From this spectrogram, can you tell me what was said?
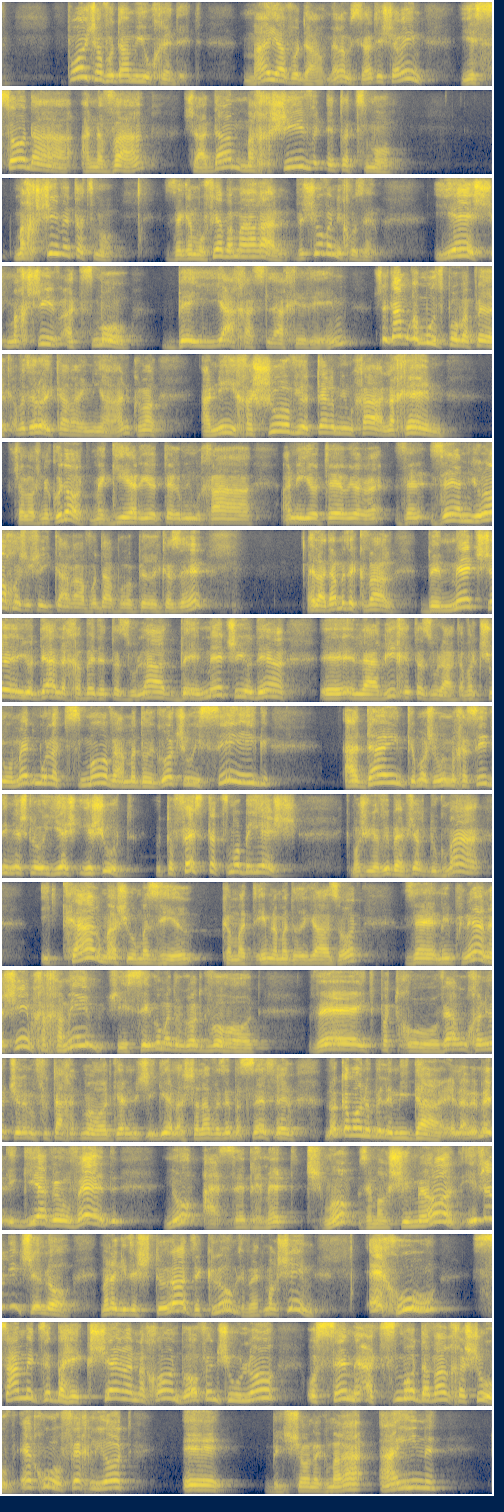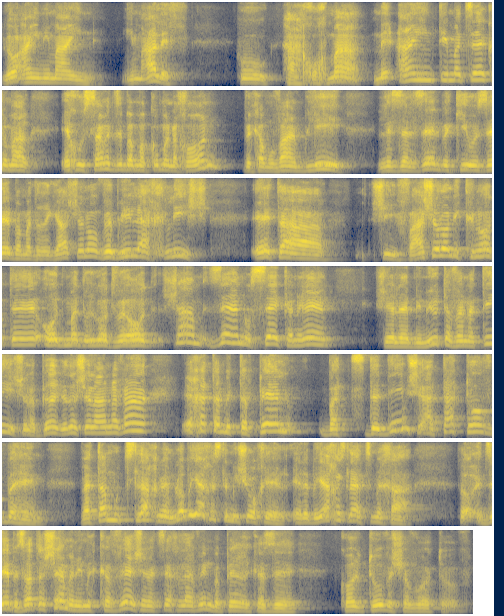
פה יש עבודה מיוחדת. מהי העבודה? אומר המסילת ישרים, יסוד הענווה, שאדם מחשיב את עצמו. מחשיב את עצמו. זה גם מופיע במהר"ל, ושוב אני חוזר, יש מחשיב עצמו ביחס לאחרים, שגם רמוז פה בפרק, אבל זה לא עיקר העניין, כלומר, אני חשוב יותר ממך, לכן, שלוש נקודות, מגיע לי יותר ממך, אני יותר, זה, זה אני לא חושב שעיקר העבודה פה בפרק הזה, אלא האדם הזה כבר באמת שיודע לכבד את הזולת, באמת שיודע אה, להעריך את הזולת, אבל כשהוא עומד מול עצמו והמדרגות שהוא השיג, עדיין, כמו שאומרים החסידים, יש לו יש, ישות, הוא תופס את עצמו ביש. כמו שהוא יביא בהמשך דוגמה, עיקר מה שהוא מזהיר, כמתאים למדרגה הזאת, זה מפני אנשים חכמים שהשיגו מדרגות גבוהות והתפתחו, והרוחניות שלהם מפותחת מאוד, כן, מי שהגיע לשלב הזה בספר, לא כמונו בלמידה, אלא באמת הגיע ועובד, נו, אז זה באמת, תשמעו, זה מרשים מאוד, אי אפשר להגיד שלא. מה נגיד, זה שטויות, זה כלום, זה באמת מרשים. איך הוא שם את זה בהקשר הנכון, באופן שהוא לא עושה מעצמו דבר חשוב, איך הוא הופך להיות, אה, בלשון הגמרא, עין, לא עין עם עין, עם א', הוא החוכמה מאין תימצא, כלומר, איך הוא שם את זה במקום הנכון, וכמובן בלי לזלזל בכיהו זה במדרגה שלו, ובלי להחליש את השאיפה שלו לקנות אה, עוד מדרגות ועוד, שם זה הנושא כנראה של במיעוט הבנתי של הפרק הזה של הענווה, איך אתה מטפל בצדדים שאתה טוב בהם, ואתה מוצלח בהם, לא ביחס למישהו אחר, אלא ביחס לעצמך. טוב, את זה בעזרת השם אני מקווה שנצליח להבין בפרק הזה. כל טוב ושבוע טוב.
